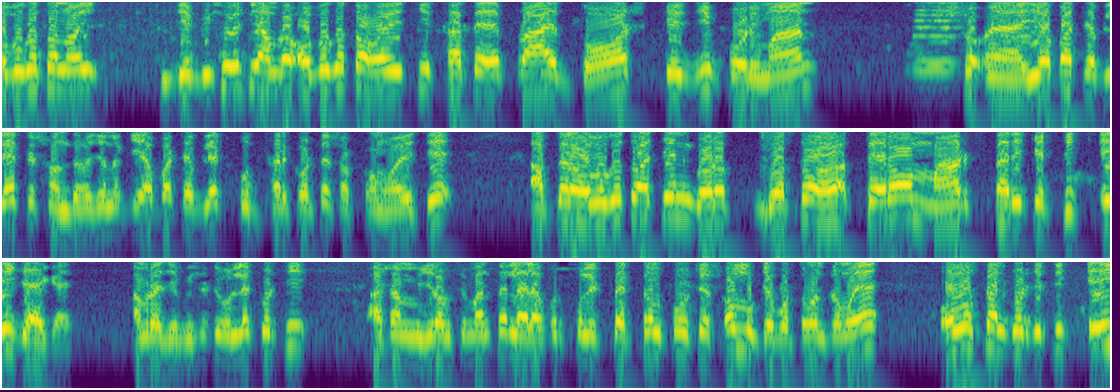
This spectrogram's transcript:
অবগত নই। যে বিষয়টি আমরা অবগত হয়েছি, তাতে প্রায় দশ কেজি পরিমাণ ইয়াবা ট্যাবলেট, সন্দেহজনক ইয়াবা ট্যাবলেট উদ্ধার করতে সক্ষম হয়েছে। আপনারা অবগত আছেন গত তেরো মার্চ তারিখে ঠিক এই জায়গায়। আমরা যে বিষয়টি উল্লেখ করছি, আসাম মিজোরাম সীমান্তে লাইলাপুর পুলিশ পেট্রোল পোস্টের সম্মুখে বর্তমান সময়ে অবস্থান করছে। ঠিক এই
